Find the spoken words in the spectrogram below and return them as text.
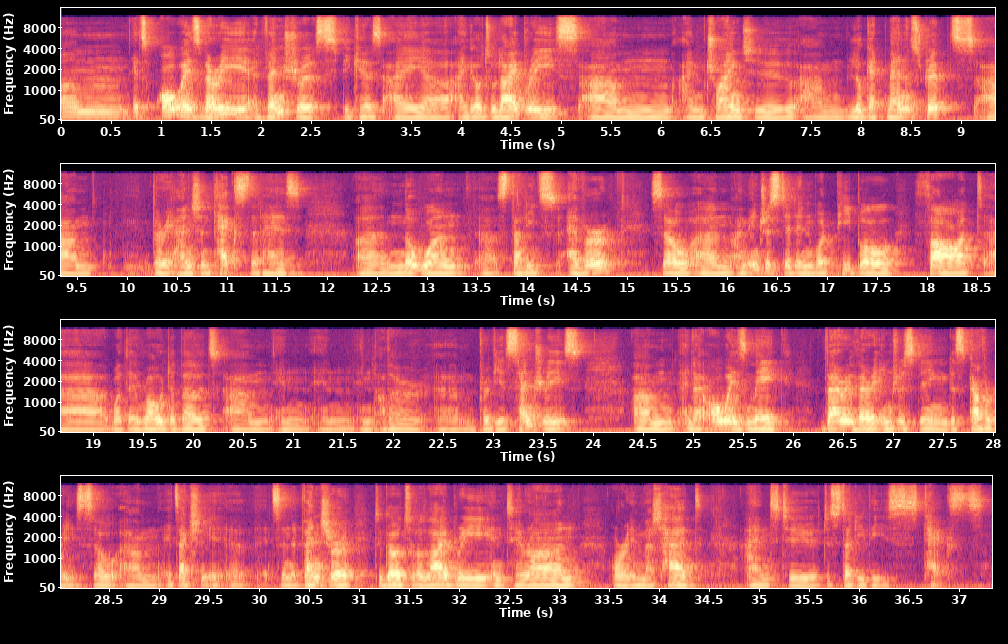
Um, it's always very adventurous because I, uh, I go to libraries, um, I'm trying to um, look at manuscripts, um, very ancient texts that has no one uh, studies ever. So um, I'm interested in what people thought, uh, what they wrote about um, in, in, in, other um, previous centuries. Um, and I always make very, very interesting discoveries. So um, it's actually, uh, it's an adventure to go to a library in Tehran or in Mashhad and to, to study these texts.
